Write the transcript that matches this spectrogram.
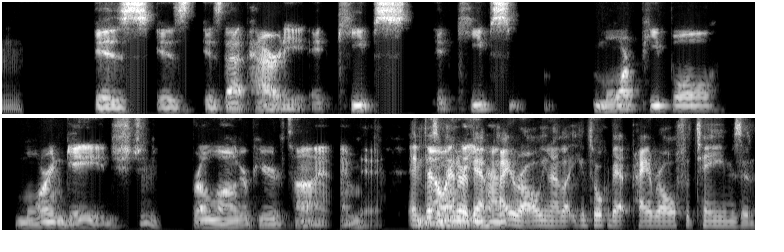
Mm. Is is is that parity? It keeps it keeps more people more engaged mm. for a longer period of time. Yeah. And it doesn't matter about have... payroll, you know, like you can talk about payroll for teams and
